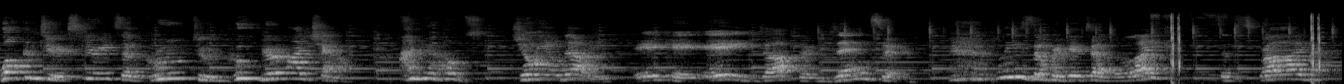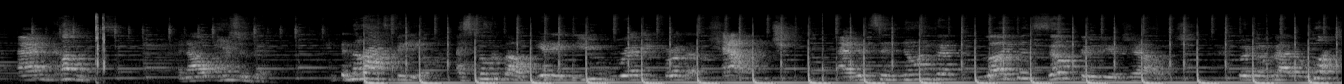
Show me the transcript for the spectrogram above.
Welcome to Experience a Groove to Improve Your Life channel. I'm your host, Joey O'Dowdy, aka Dr. Dancer. Please don't forget to like, subscribe, and comment, and I'll answer them. In the last video, I spoke about getting you ready for the challenge. And it's in knowing that life itself can be a challenge. But no matter what,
